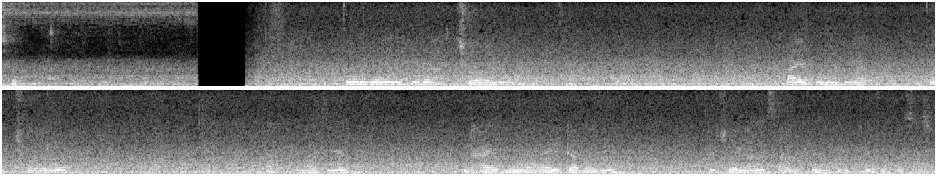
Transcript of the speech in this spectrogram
আছো তো বন্ধুরা, চলো। হাই বন্ধুরা, তো চলো। এখন বাজে ঢাই মানে আড়াইটা বাজে। তো চলো, আমি সামথিং করে খেতে বসেছি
